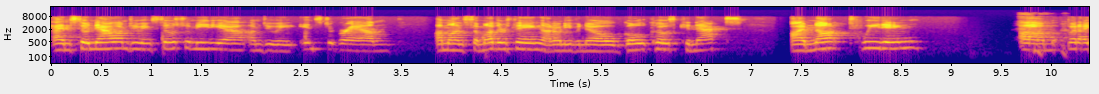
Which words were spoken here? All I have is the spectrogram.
And so now i'm doing social media i'm doing instagram i'm on some other thing i don't even know gold coast connect. I'm not tweeting um, but i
